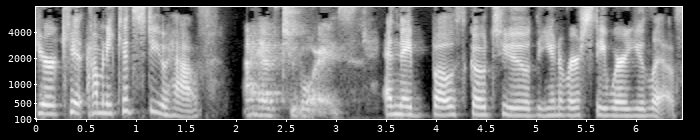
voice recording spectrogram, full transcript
your kid, how many kids do you have? I have two boys. And they both go to the university where you live.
